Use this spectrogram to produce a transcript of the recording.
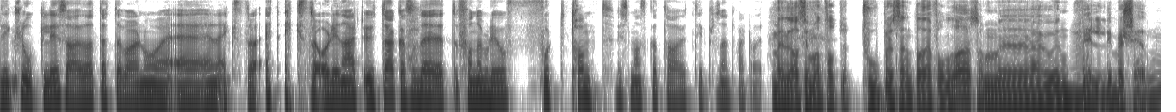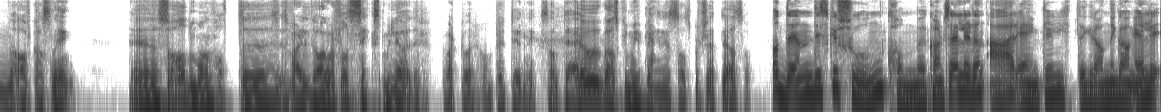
de klokelig sa jo at dette var noe, eh, en ekstra, et ekstraordinært uttak. Altså det, fondet blir jo fort tomt hvis man skal ta ut 10% hvert år. Men la oss si man tatt ut 2% av det fondet, da, som eh, er jo en veldig beskjeden avkastning. Eh, Så hadde man hatt eh, i dag, i hvert fall 6 milliarder hvert år å putte inn. ikke sant? Det er jo ganske mye penger i statsbudsjettet. altså. Og den diskusjonen kommer kanskje, eller den er egentlig litt grann i gang. Eller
